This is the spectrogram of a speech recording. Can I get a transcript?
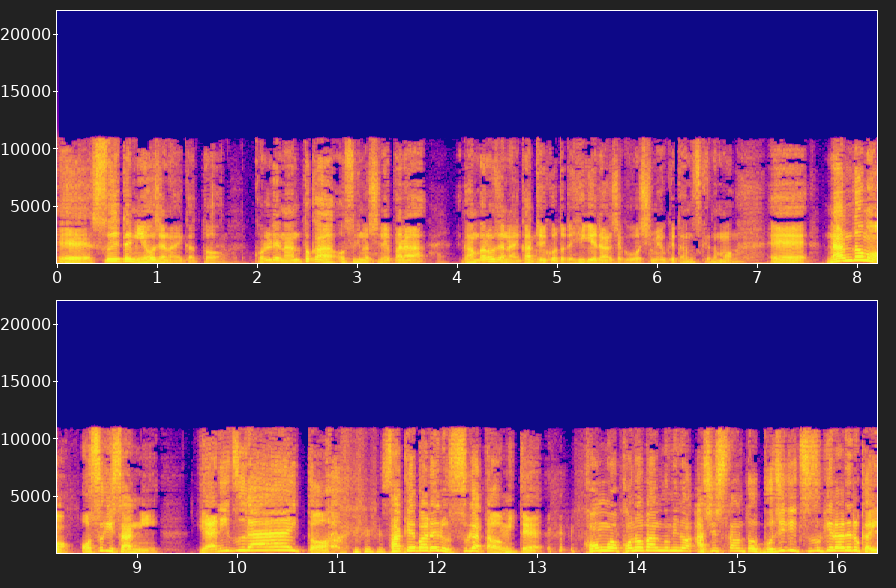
えー、据えてみようじゃないかと。これでなんとかお杉のシネパラ、頑張ろうじゃないかということで、ヒゲ男爵を指名を受けたんですけども、えー、何度もお杉さんに、やりづらいと叫ばれる姿を見て、今後この番組のアシスタントを無事に続けられるか否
